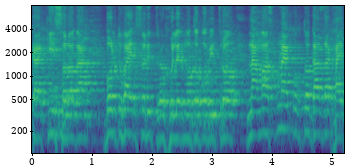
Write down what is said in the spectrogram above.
খায় খায়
